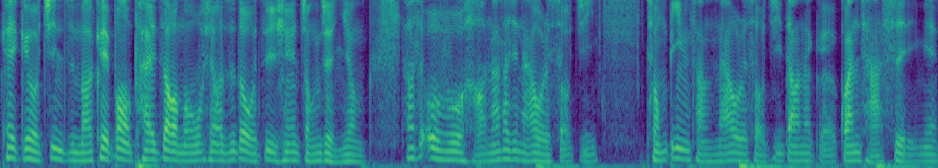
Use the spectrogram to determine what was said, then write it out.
可以给我镜子吗？可以帮我拍照吗？我想要知道我自己现在长怎样。”他说：“哦，好。”然后他就拿我的手机，从病房拿我的手机到那个观察室里面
